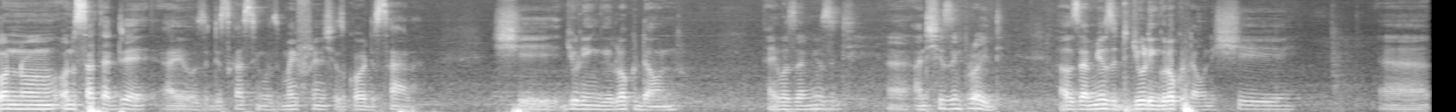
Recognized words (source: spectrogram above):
Mm. On, uh, on Saturday, I was discussing with my friend, she's called Sarah. She, during the lockdown, I was amused, uh, and she's employed. I was amused during lockdown. She, uh,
